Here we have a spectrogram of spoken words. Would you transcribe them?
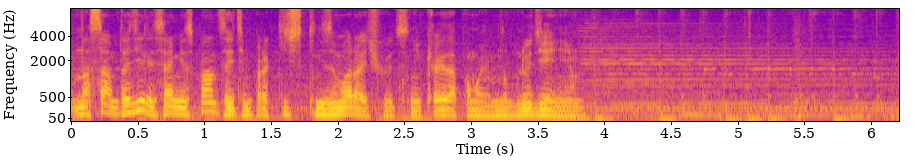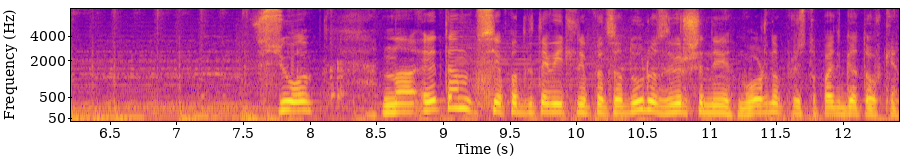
На самом-то деле сами испанцы этим практически не заморачиваются никогда, по моим наблюдениям. Все. На этом все подготовительные процедуры завершены, можно приступать к готовке.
